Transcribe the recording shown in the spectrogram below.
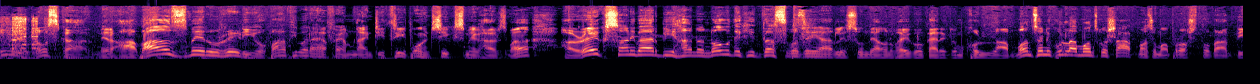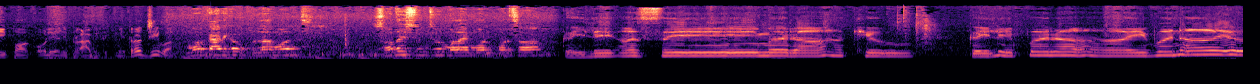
नमस्कार मेरो आवाज मेरो radio Pathibhara FM ninety three point six मेगाहर्जमा हरेक शनिबार बिहान नौदेखि दस बजे यहाँहरूले सुन्दै आउनुभएको कार्यक्रम खुल्ला मञ्च अनि खुल्ला मञ्चको साथमा छु म प्रस्तुता दीपक ओली अनि प्राविधिक मित्र जीवन। म कार्यक्रम खुल्ला मञ्च सधैँ सुन्छु मलाई मनपर्छ कहिले असैमा राख्यो कहिले पराई बनायो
